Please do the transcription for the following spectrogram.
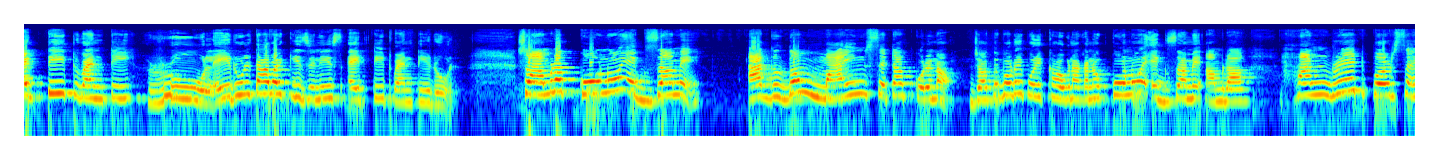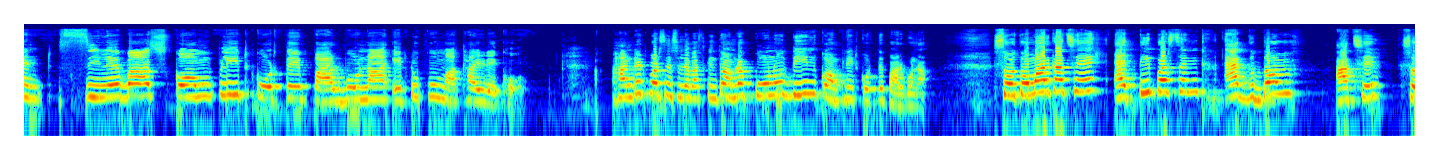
eighty twenty rule এই রুলটা আবার কি জিনিস? এইটটি টোয়েন্টি রুল সো আমরা কোনো এক্সামে একদম মাইন্ড সেট করে নাও। যত বড়ই পরীক্ষা হোক না কেন, কোনো এক্সামে আমরা হান্ড্রেড পারসেন্ট সিলেবাস কমপ্লিট করতে পারব না, এটুকু মাথায় রেখো। হান্ড্রেড পার্সেন্ট সিলেবাস কিন্তু আমরা কোনো দিন কমপ্লিট করতে পারব না। সো তোমার কাছে এইটটি পার্সেন্ট একদম আছে। সো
